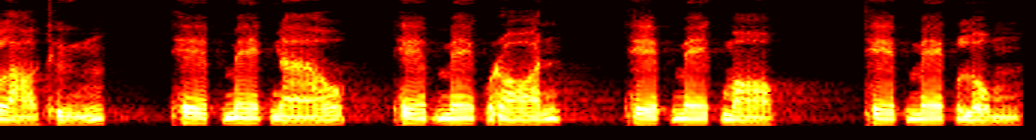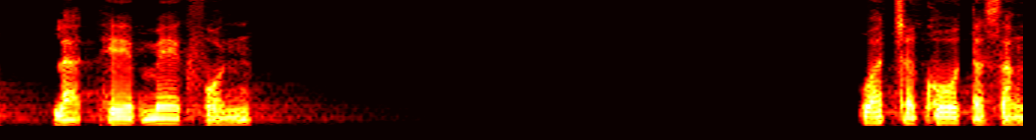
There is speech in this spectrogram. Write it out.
กล่าวถึง เทพเมฆหนาว เทพเมฆร้อน เทพเมฆหมอก เทพเมฆลม และเทพเมฆฝน วัชโคตสัง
